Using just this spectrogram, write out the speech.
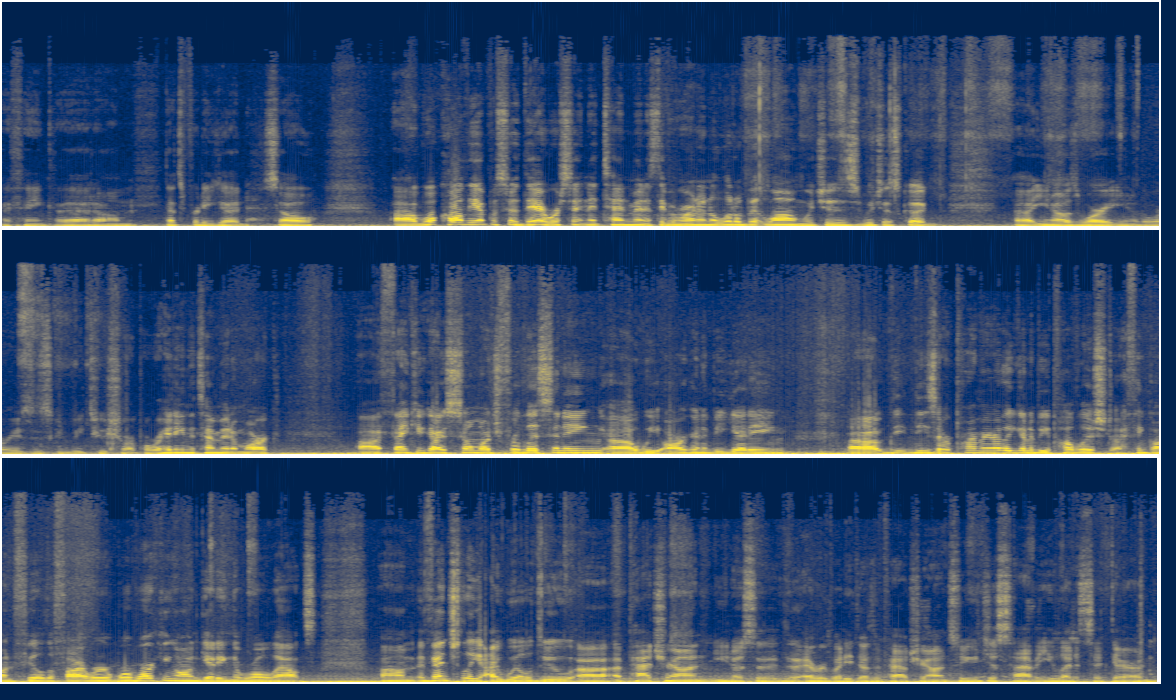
I think that um, that's pretty good. So. Uh, we'll call the episode there. We're sitting at 10 minutes. They've been running a little bit long, which is which is good. Uh, you know, I was worried, you know, the Warriors is it's going to be too short, but we're hitting the 10 minute mark. Uh, thank you guys so much for listening. Uh, we are going to be getting, uh, th- these are primarily going to be published, I think, on Field of Fire. We're, we're working on getting the rollouts. Um, eventually, I will do uh, a Patreon, you know, so that everybody does a Patreon. So you just have it, you let it sit there and,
